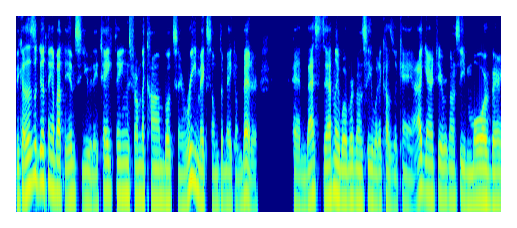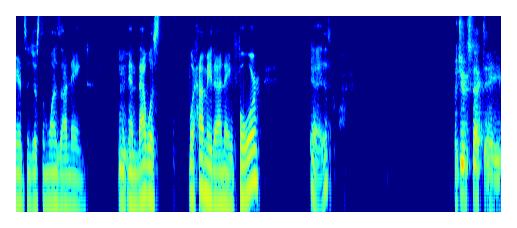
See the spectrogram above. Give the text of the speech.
Because that's a good thing about the MCU. They take things from the comic books and remix them to make them better. And that's definitely what we're going to see when it comes to Kang. I guarantee we're going to see more variants than just the ones I named. Mhm. And that was what? How many did I name? Four. Yeah. But you expect a,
